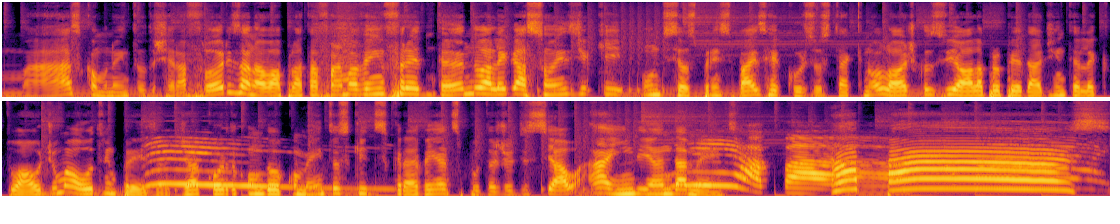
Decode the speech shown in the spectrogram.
Mas, como nem tudo cheira flores, a nova plataforma vem enfrentando alegações de que um de seus principais recursos tecnológicos viola a propriedade intelectual de uma outra empresa, de acordo com documentos que descrevem a disputa judicial ainda em andamento. Ih, rapaz! Rapaz!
